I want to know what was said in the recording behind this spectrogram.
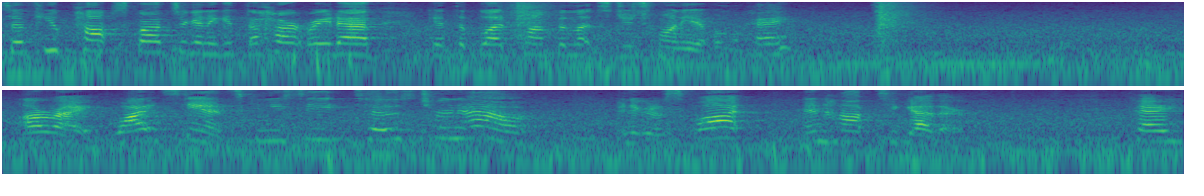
So a few pop squats are gonna get the heart rate up, get the blood pumping. Let's do 20 of them, okay? All right, wide stance. Can you see toes turn out? And you're gonna squat and hop together, okay?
